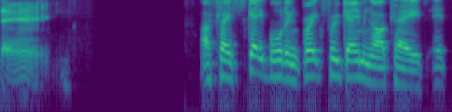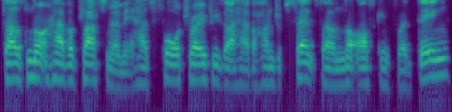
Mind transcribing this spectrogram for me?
Dang. I played Skateboarding Breakthrough Gaming Arcade. It does not have a platinum. It has four trophies. I have 100%, so I'm not asking for a ding.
